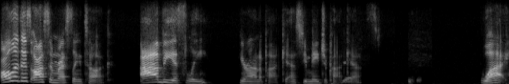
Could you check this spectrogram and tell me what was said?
all of this awesome wrestling talk, obviously, you're on a podcast. You made your podcast. Why?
